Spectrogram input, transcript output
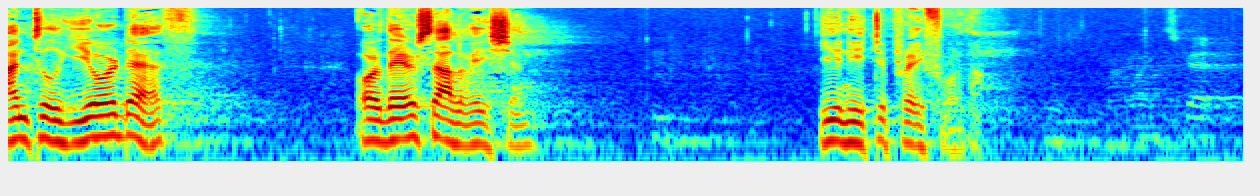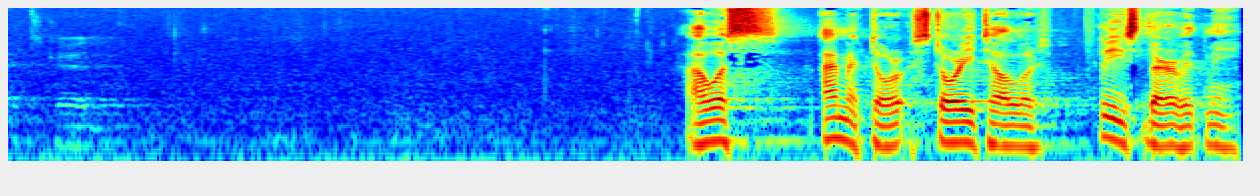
until your death or their salvation, you need to pray for them. I was I'm a storyteller. Please bear with me.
